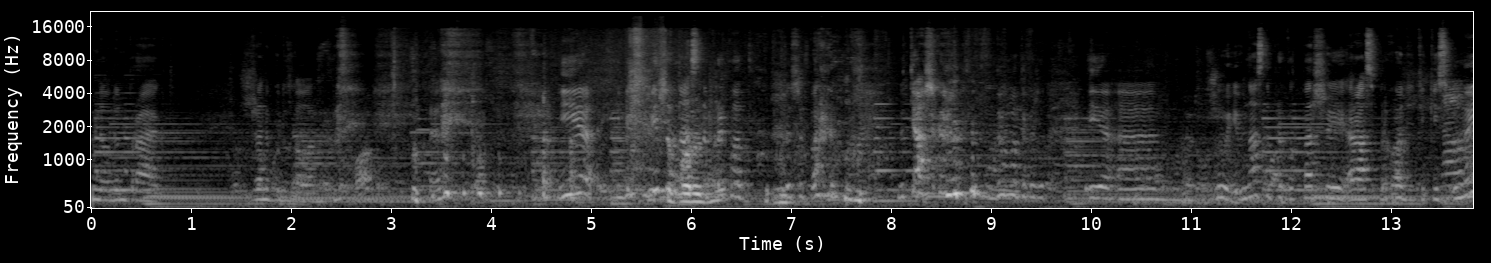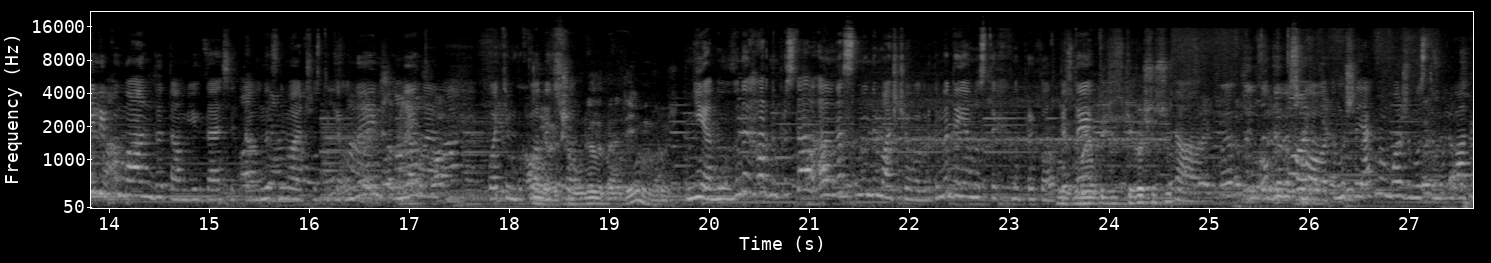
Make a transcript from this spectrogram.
на один проект. Вже не буду залежати. І більше, в нас, наприклад, ну, тяжко думати. І, е, ну, і в нас, наприклад, перший раз приходять якісь унилі команди, там їх 10, там вони знімають щось таке униле, униле, потім виходить, що. вони передаємо їм гроші, Ні, ну вони гарно представили, але у нас ну, нема чого вибрати. Ми даємо з тих, наприклад, ми п'яти. знімаємо тоді ті гроші, що Так, обов'язково. Тому що як ми можемо стимулювати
